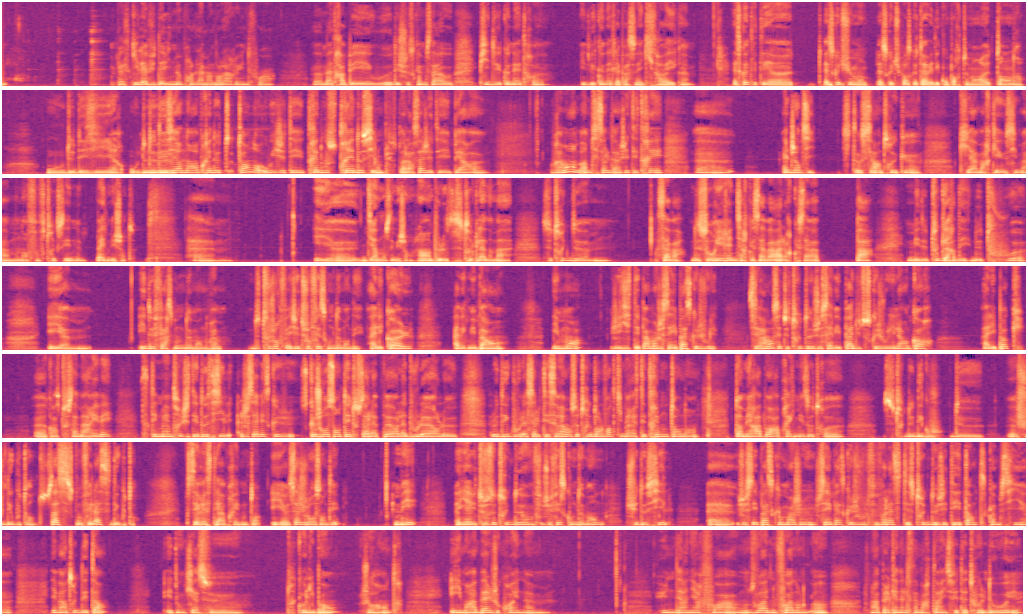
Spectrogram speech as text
parce qu'il a vu David me prendre la main dans la rue une fois, euh, m'attraper ou euh, des choses comme ça. ou- Puis il devait connaître. il devait connaître la personne avec qui il travaillait quand même. Est-ce que t'étais, euh, est-ce que tu est-ce que tu penses que tu avais des comportements euh, tendres ou de désir ou de, De désir, non. Après, de tendre, oui, j'étais très douce, très docile en plus. Alors ça, j'étais hyper... euh, vraiment un, petit soldat. J'étais très... euh, être gentille. C'était aussi un truc qui a marqué aussi ma, mon enfance. truc, c'est ne pas être méchante. Et dire non, c'est méchant. Un peu le- ce truc-là dans ma... Ce truc de... ça va. De sourire et de dire que ça va alors que ça va pas. Mais de tout garder, de tout... euh, et, euh, et de faire ce qu'on me demande vraiment. De toujours fait, j'ai toujours fait ce qu'on me demandait. À l'école, avec mes parents. Et moi, j'hésitais pas, moi je savais pas ce que je voulais. C'est vraiment ce truc de je savais pas du tout ce que je voulais là encore, à l'époque, euh, quand tout ça m'est arrivé. C'était le même truc, j'étais docile, je savais ce que je, ce que je ressentais, tout ça, la peur, la douleur, le, le dégoût, la saleté. C'est vraiment ce truc dans le ventre qui m'est resté très longtemps dans, dans mes rapports après avec mes autres. euh, ce truc de dégoût, de euh, je suis dégoûtante. Ça, c'est ce qu'on fait là, c'est dégoûtant. C'est resté après longtemps. Et euh, ça, je le ressentais. Mais il y avait toujours ce truc de je fais ce qu'on me demande, je suis docile. Je sais pas ce que moi je, je savais pas ce que je voulais. Voilà, c'était ce truc de j'étais éteinte comme si il y avait un truc d'éteint. Et donc il y a ce truc au Liban. Je rentre et il me rappelle, je crois une euh, une dernière fois. On se voit une fois dans le. euh, je me rappelle Canal Saint-Martin. Il se fait tatouer le dos et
